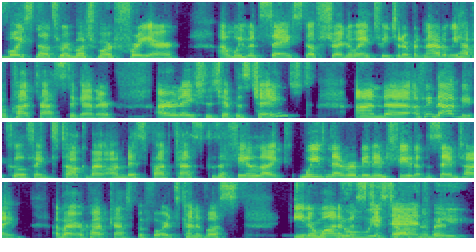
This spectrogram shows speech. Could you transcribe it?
voice notes were much more freer and we would say stuff straight away to each other. But now that we have a podcast together, our relationship has changed. And uh, I think that would be a cool thing to talk about on this podcast because I feel like we've never been interviewed at the same time about our podcast before. It's kind of us, either one of No, us we just talking about. We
